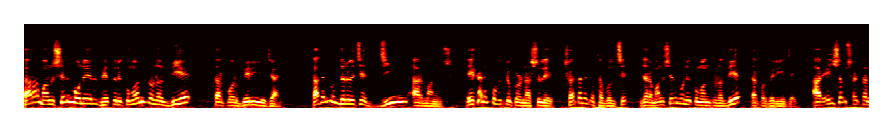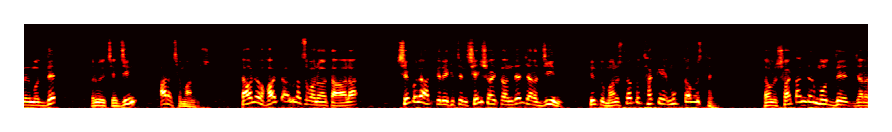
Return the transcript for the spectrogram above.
তারা মানুষের মনের ভেতরে কুমন্ত্রণা দিয়ে তারপর বেরিয়ে যায়। তাদের মধ্যে রয়েছে জিন আর মানুষ। এখানে পবিত্র কোরআন আসলে শয়তানের কথা বলছে, যারা মানুষের মনে কুমন্ত্রণা দিয়ে তারপর বেরিয়ে যায়। আর এই সব শয়তানের মধ্যে রয়েছে জিন আর আছে মানুষ। তাহলে হয়তো আল্লাহ সুবাহ তাআলা সেগুলো আটকে রেখেছেন সেই শয়তানদের যারা জিন। কিন্তু মানুষরা তো থাকে মুক্ত অবস্থায়। তাহলে শয়তানদের মধ্যে যারা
